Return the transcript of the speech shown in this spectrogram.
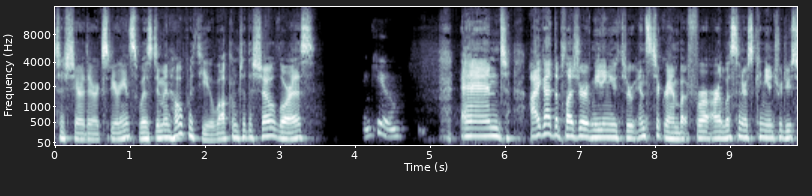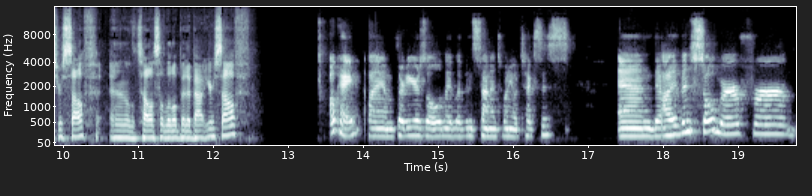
to share their experience, wisdom, and hope with you. Welcome to the show, Lores. Thank you. And I got the pleasure of meeting you through Instagram, but for our listeners, can you introduce yourself and tell us a little bit about yourself? Okay, I am 30 years old and I live in San Antonio, Texas. And I've been sober for,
